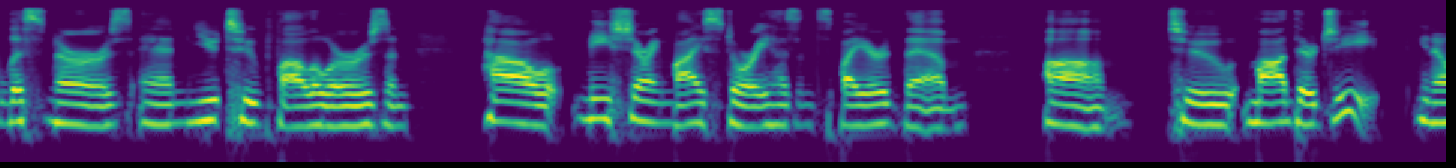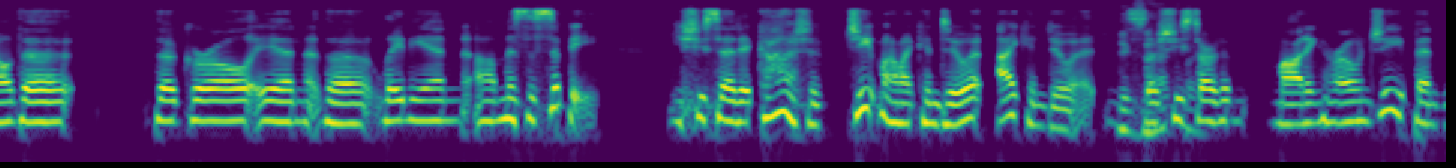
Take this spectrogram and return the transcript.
listeners and YouTube followers and how me sharing my story has inspired them um, to mod their Jeep. You know, the the girl in the lady in uh, Mississippi. She said, "Gosh, if Jeep Mama can do it, I can do it." So she started modding her own Jeep, and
